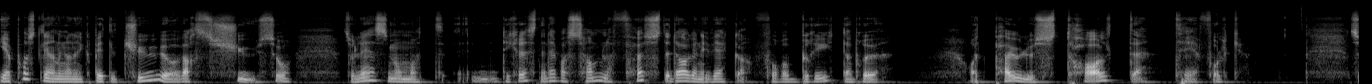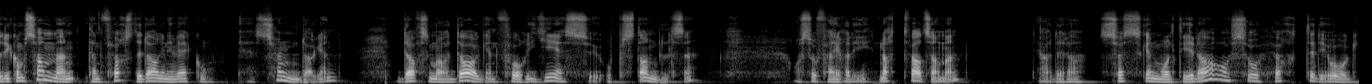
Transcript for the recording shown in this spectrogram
I apostelgjerningene i kapittel 20 og vers 7 så, så leser vi om at de kristne de var samla første dagen i veka for å bryte brødet, og at Paulus talte til folket. Så de kom sammen den første dagen i veka, eh, søndagen, det som var dagen for Jesu oppstandelse. Og så feira de nattverd sammen. De hadde da søskenmåltid da, og så hørte de òg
